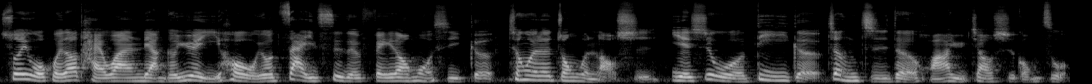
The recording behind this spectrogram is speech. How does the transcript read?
所以我回到台湾两个月以后，我又再一次的飞到墨西哥，成为了中文老师，也是我第一个正职的华语教师工作。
